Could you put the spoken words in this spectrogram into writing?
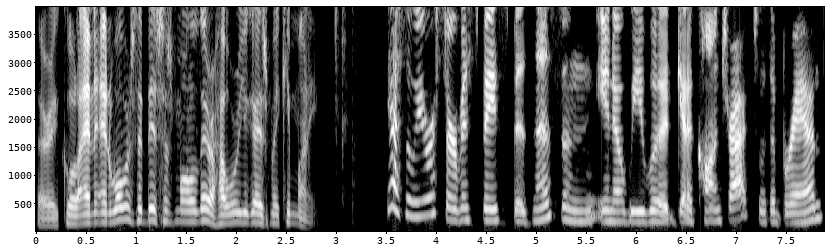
Very cool. And and what was the business model there? How were you guys making money? Yeah, so we were a service-based business and you know, we would get a contract with a brand,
